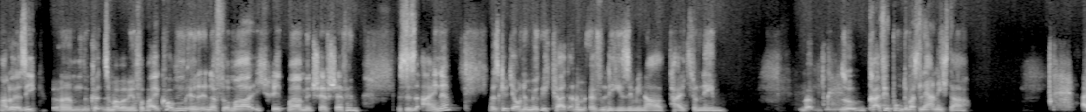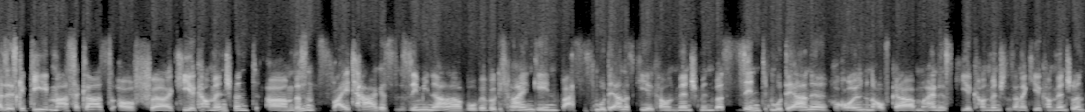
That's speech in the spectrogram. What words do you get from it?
hallo Herr Sieg, ähm, könnten Sie mal bei mir vorbeikommen in, in der Firma, ich rede mal mit Chef, Chefin Das ist eine. Es gibt ja auch eine Möglichkeit, an einem öffentlichen Seminar teilzunehmen. So drei, vier Punkte, was lerne ich da? Also es gibt die Masterclass auf äh, Key Account Management. Ähm, das mhm. ist ein Zweitages-Seminar, wo wir wirklich reingehen, was ist modernes Key Account Management, was sind moderne Rollen und Aufgaben eines Key Account Managers, einer Key Account Managerin.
